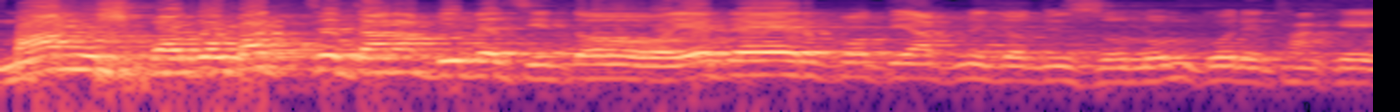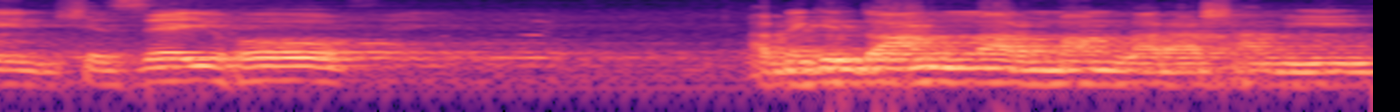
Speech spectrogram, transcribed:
মানুষ পদবাচ্চে যারা বিবেচিত, এদের প্রতি আপনি যদি জুলুম করে থাকেন, সে যেই হোক। আপনি কিন্তু আল্লাহর মামলার আসামি।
